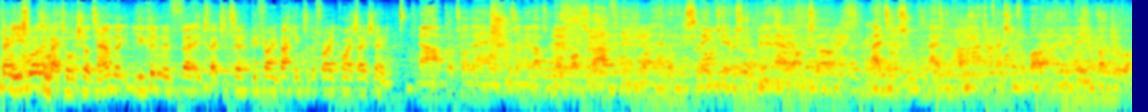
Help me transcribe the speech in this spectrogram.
Danny, welcome back to Aldershot Town, but you couldn't have uh, expected to be thrown back into the fray quite so soon. No, I've got told um, I was only allowed to play box five, and obviously Jay was struggling early on, so I had to just I had to come on that's professional football. At the end of the day, you've got to do what,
